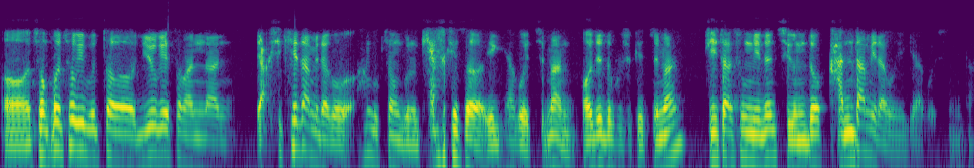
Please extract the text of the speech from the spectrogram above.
어, 정권 초기부터 뉴욕에서 만난 약식 회담이라고 한국 정부는 계속해서 얘기하고 있지만 어제도 보셨겠지만 기사 승리는 지금도 간담이라고 얘기하고 있습니다.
